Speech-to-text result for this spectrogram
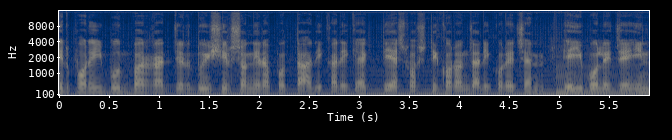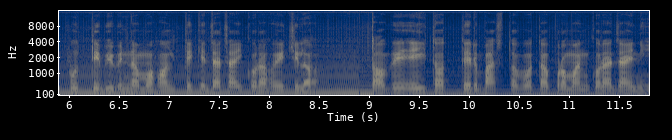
এরপরেই বুধবার রাজ্যের দুই শীর্ষ নিরাপত্তা আধিকারিক একটি স্পষ্টীকরণ জারি করেছেন। এই বলে যে ইনপুটটি বিভিন্ন মহল থেকে যাচাই করা হয়েছিল। তবে এই তত্ত্বের বাস্তবতা প্রমাণ করা যায়নি।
